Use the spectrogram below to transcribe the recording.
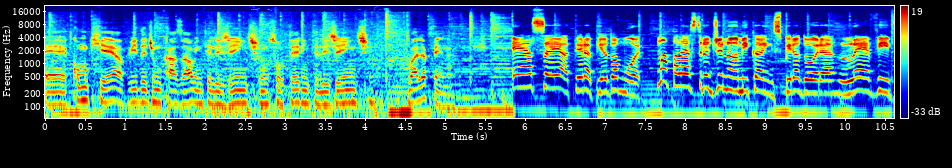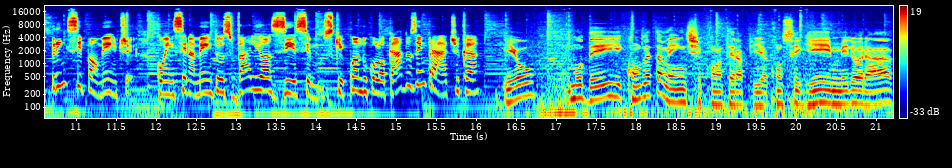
é, como que é a vida de um casal inteligente, um solteiro inteligente. Vale a pena. Essa é a Terapia do Amor, uma palestra dinâmica, inspiradora, leve, principalmente com ensinamentos valiosíssimos que, quando colocados em prática, eu mudei completamente com a terapia, consegui melhorar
